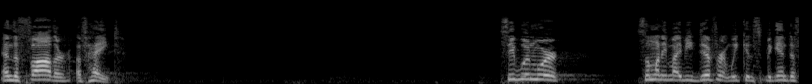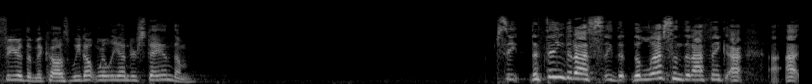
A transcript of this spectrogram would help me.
and the father of hate. See, when we're, somebody might be different, we can begin to fear them because we don't really understand them. See, the thing that I see, the, the lesson that I think, I, I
